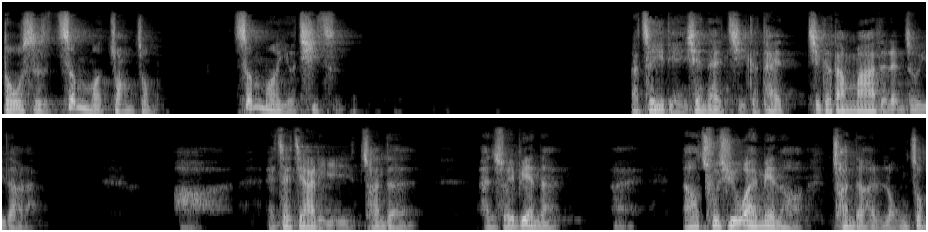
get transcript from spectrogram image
都是这么庄重，这么有气质。那这一点，现在几个太几个当妈的人注意到了啊！在家里穿的很随便呢，哎，然后出去外面哈，穿的很隆重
